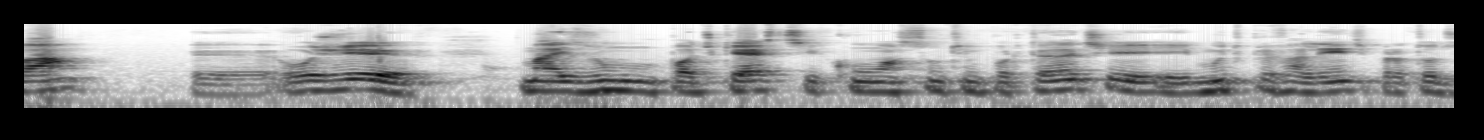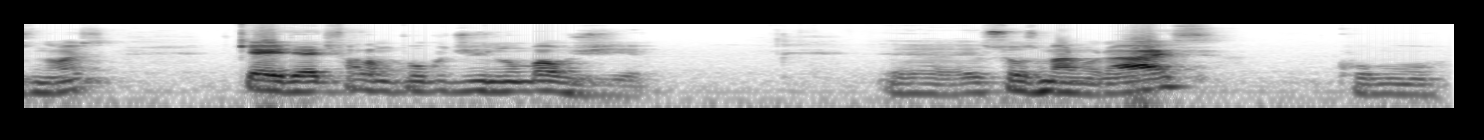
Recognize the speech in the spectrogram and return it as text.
Olá, é, hoje mais um podcast com um assunto importante e muito prevalente para todos nós, que é a ideia de falar um pouco de lombalgia. É, eu sou Osmar Moraes, como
